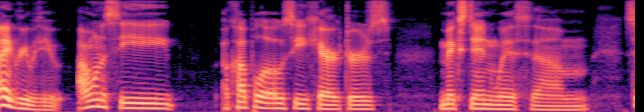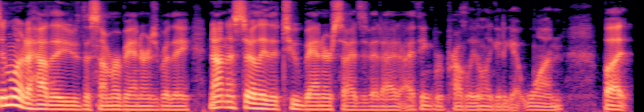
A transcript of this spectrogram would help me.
I agree with you. I want to see a couple of OC characters mixed in with um, similar to how they do the summer banners, where they not necessarily the two banner sides of it. I, I think we're probably only going to get one, but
